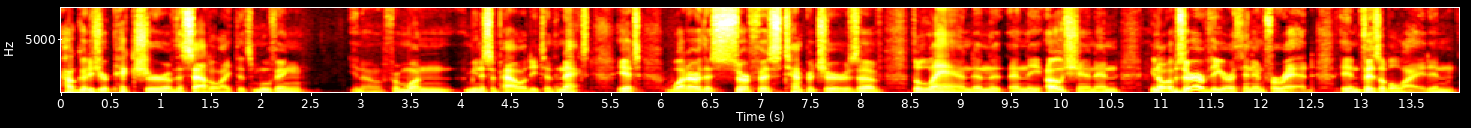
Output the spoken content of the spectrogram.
how good is your picture of the satellite that's moving you know, from one municipality to the next. It's what are the surface temperatures of the land and the and the ocean, and you know, observe the Earth in infrared, in visible light, in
